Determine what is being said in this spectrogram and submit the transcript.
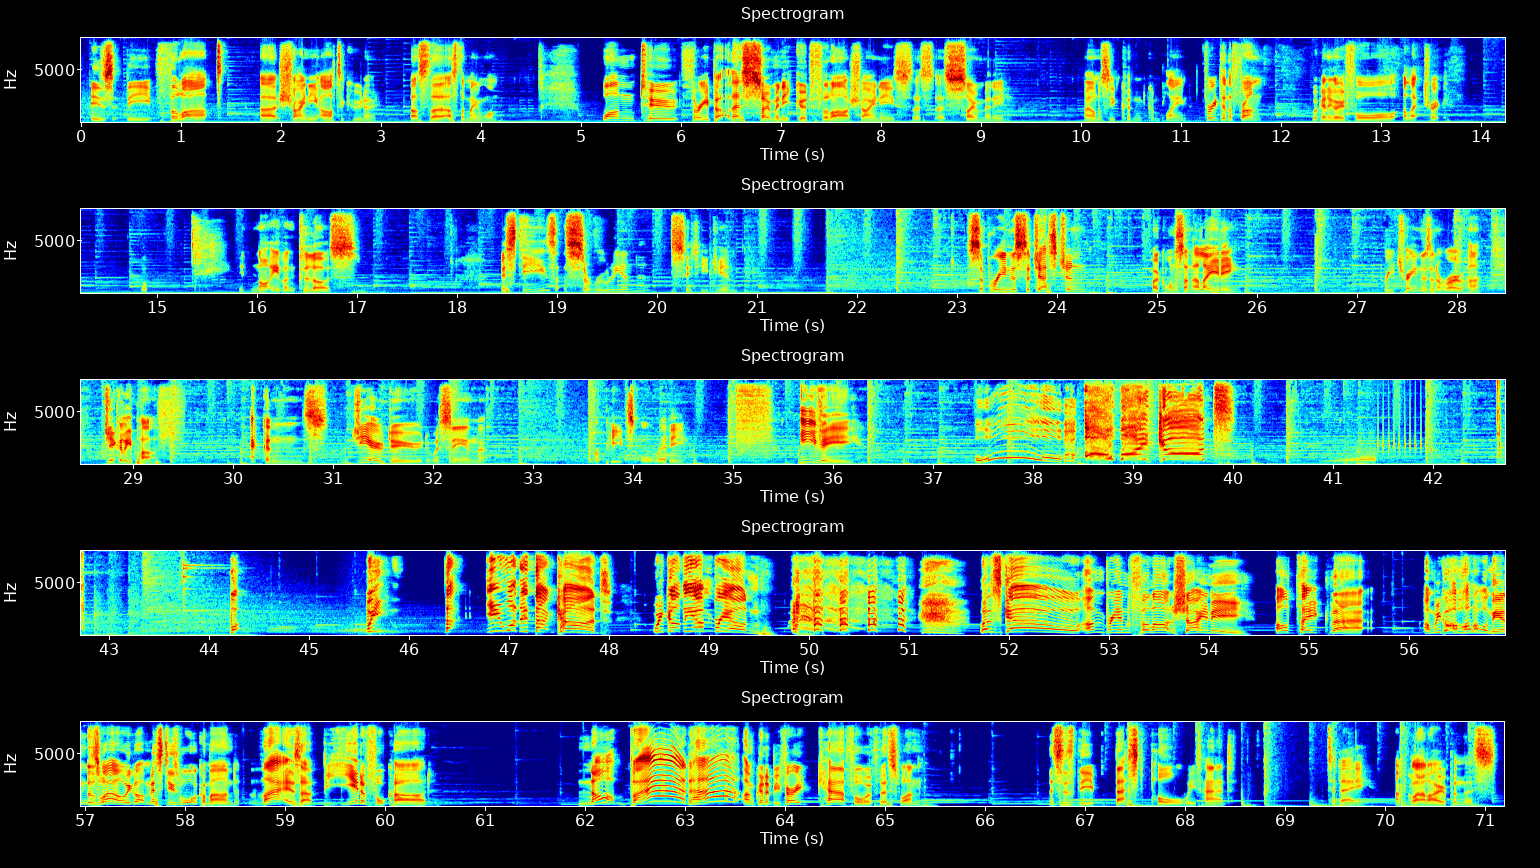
is the full art uh, shiny Articuno. That's the that's the main one. One, two, three, but there's so many good full art shinies. There's, there's so many. I honestly couldn't complain. Three to the front. We're going to go for electric. Not even close. Misty's Cerulean City Gym. Sabrina's suggestion. Pokemon Center Lady. Three trainers in a row, huh? Jigglypuff. Ekans. Geodude. We're seeing repeats already. Eevee. Oh! Oh my god! What? Wait, that you wanted that card! We got the Umbreon! Let's go! Umbreon Full Art Shiny. I'll take that. And we got a Holo on the end as well. We got Misty's Water Command. That is a beautiful card. Not bad, huh? I'm going to be very careful with this one. This is the best pull we've had today. I'm glad I opened this.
